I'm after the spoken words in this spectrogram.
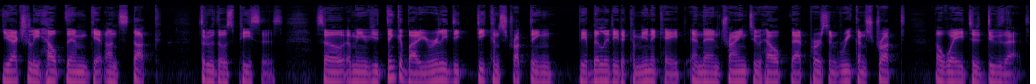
you actually help them get unstuck through those pieces so i mean if you think about it you're really de- deconstructing the ability to communicate and then trying to help that person reconstruct a way to do that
